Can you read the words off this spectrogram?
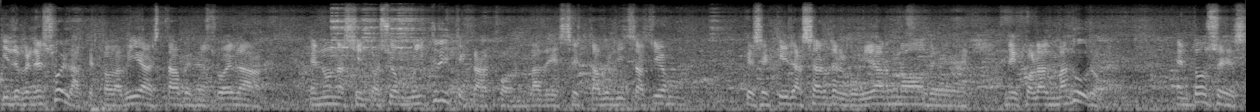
y de Venezuela, que todavía está Venezuela en una situación muy crítica con la desestabilización que se quiere hacer del gobierno de Nicolás Maduro. Entonces,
